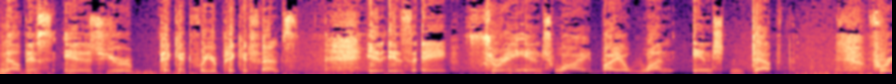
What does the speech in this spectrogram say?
Now this is your picket for your picket fence. It is a three inch wide by a one inch depth. For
